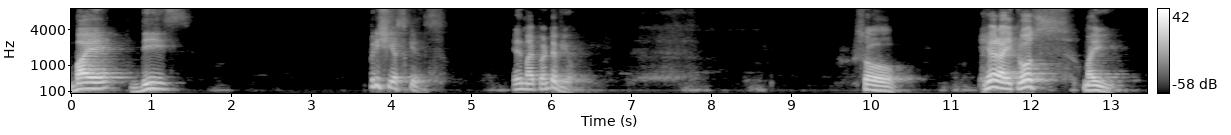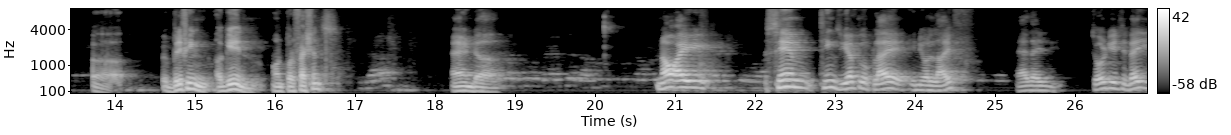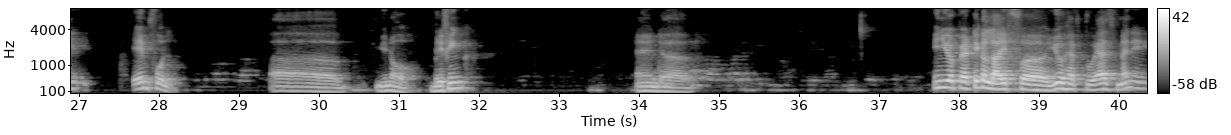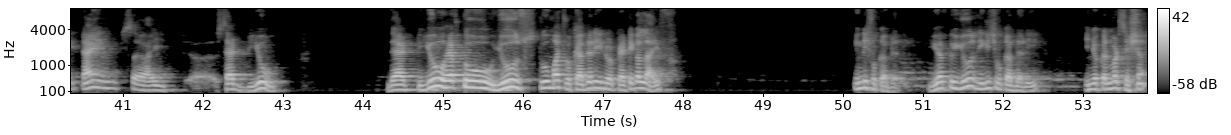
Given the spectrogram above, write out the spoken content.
by these precious skills is my point of view. So here I close my uh, briefing again on professions. And uh, now I, same things you have to apply in your life. As I told you, it's very aimful, uh, you know, briefing. And uh, in your practical life, uh, you have to, as many times uh, I said you that you have to use too much vocabulary in your practical life. English vocabulary. You have to use English vocabulary in your conversation.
